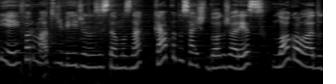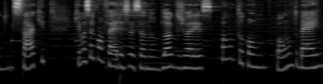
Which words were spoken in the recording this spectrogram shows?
e em formato de vídeo nós estamos na capa do site do blog do Juarez, logo ao lado do destaque, que você confere acessando blogdojuarez.com.br,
